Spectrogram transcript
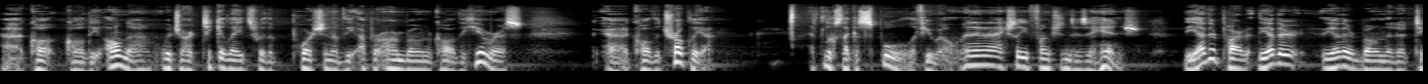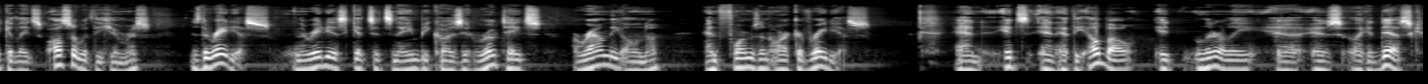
uh, called, called the ulna, which articulates with a portion of the upper arm bone called the humerus, uh, called the trochlea. It looks like a spool, if you will, and it actually functions as a hinge. The other part, the other, the other bone that articulates also with the humerus is the radius, and the radius gets its name because it rotates around the ulna and forms an arc of radius. And it's and at the elbow, it literally uh, is like a disc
